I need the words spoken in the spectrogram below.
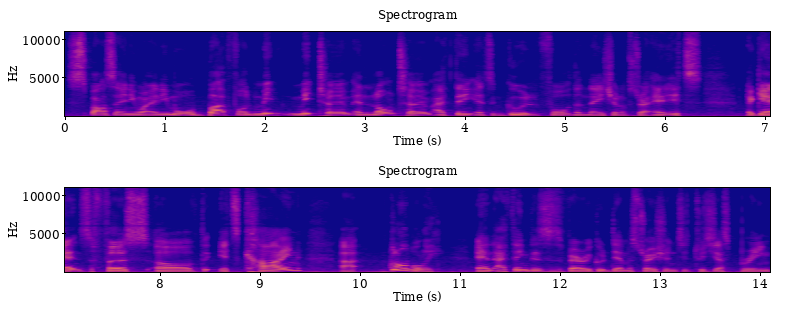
sponsor anyone anymore." But for mid midterm and long term, I think it's good for the nation of Australia, and it's again it's the first of the, its kind uh, globally and I think this is a very good demonstration to, to just bring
